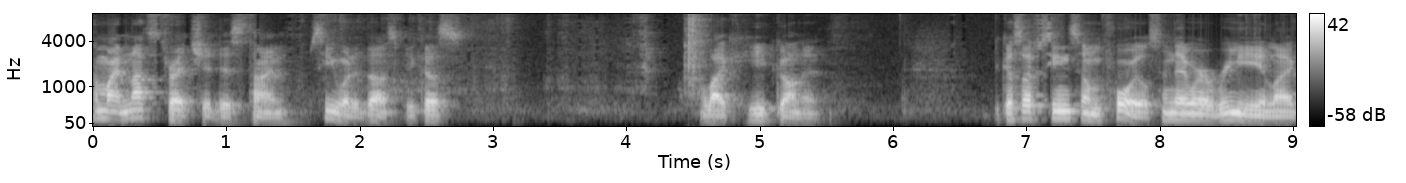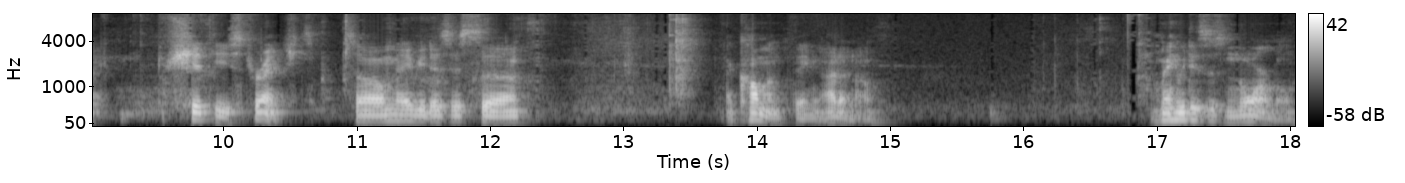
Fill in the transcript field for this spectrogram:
I might not stretch it this time, see what it does, because like heat gun it. Because I've seen some foils and they were really like shitty stretched. So maybe this is uh, a common thing, I don't know. Maybe this is normal.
